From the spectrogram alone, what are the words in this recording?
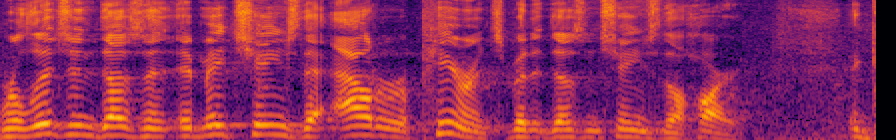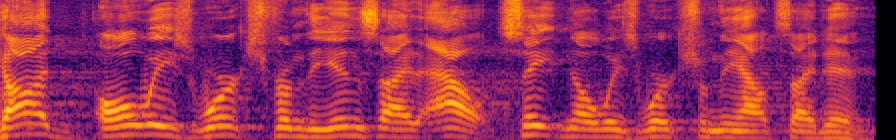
Religion doesn't, it may change the outer appearance, but it doesn't change the heart. God always works from the inside out, Satan always works from the outside in.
